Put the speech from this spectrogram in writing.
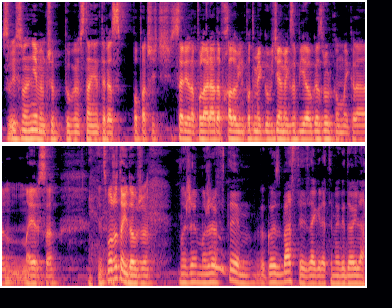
Z drugiej strony nie wiem, czy byłbym w stanie teraz popatrzeć serio na Polarada w Halloween po tym, jak go widziałem, jak zabijał go z rurką Michaela Myersa. Więc może to i dobrze. Może, może w tym, w Ghostbusters zagra Tomego Doyla.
